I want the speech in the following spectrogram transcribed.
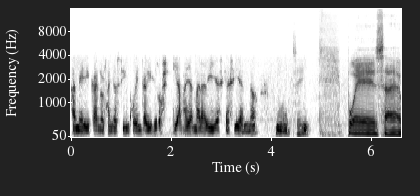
americano en los años 50 y dices, hostia, vaya maravillas que hacían, ¿no? Mm. Sí. Pues, eh,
